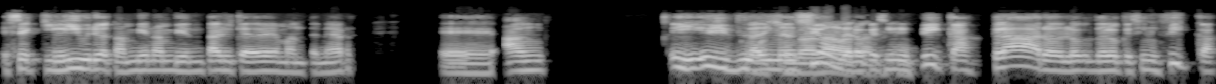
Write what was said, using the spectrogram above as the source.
ese equilibrio también ambiental que debe mantener eh, Y, la dimensión de lo que significa, claro, de lo, de lo, que significa.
